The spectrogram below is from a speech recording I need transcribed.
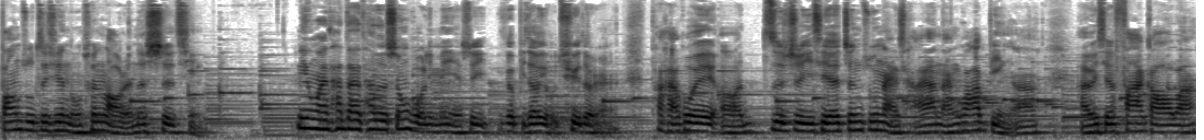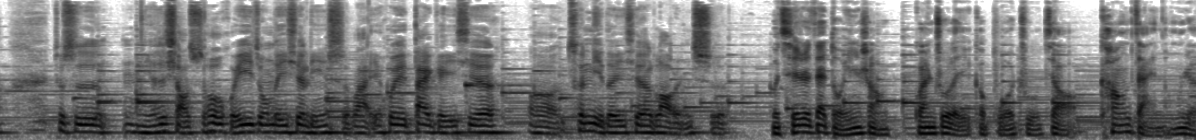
帮助这些农村老人的事情。另外，他在他的生活里面也是一个比较有趣的人，他还会呃自制一些珍珠奶茶呀、南瓜饼啊，还有一些发糕吧，就是嗯也是小时候回忆中的一些零食吧，也会带给一些呃村里的一些老人吃。我其实，在抖音上关注了一个博主叫康仔农人，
